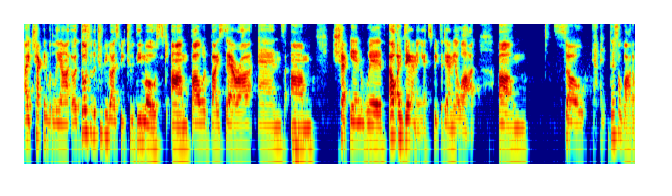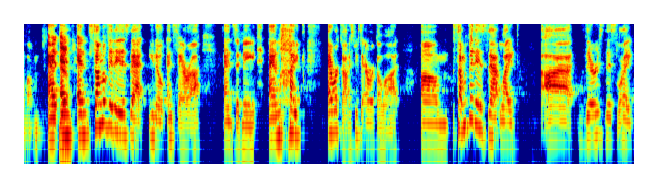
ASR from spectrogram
I check in with Leon. Uh, those are the two people I speak to the most, um, followed by Sara and hmm. um, check in with oh and Danny. I speak to Danny a lot. Um, so there's a lot of them and yeah. and and some of it is that you know and sara and sydney and like erika i speak to erika a lot. Um some of it is that like uh there's this like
